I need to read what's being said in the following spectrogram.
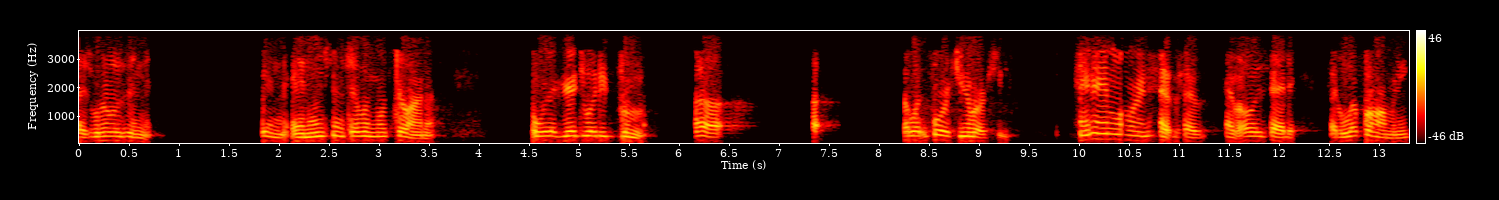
as well as in in, in Winston-Salem, North Carolina, where they graduated from uh, uh, Wake Forest University. Hannah and Lauren have, have, have always had, had a love for harmony,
